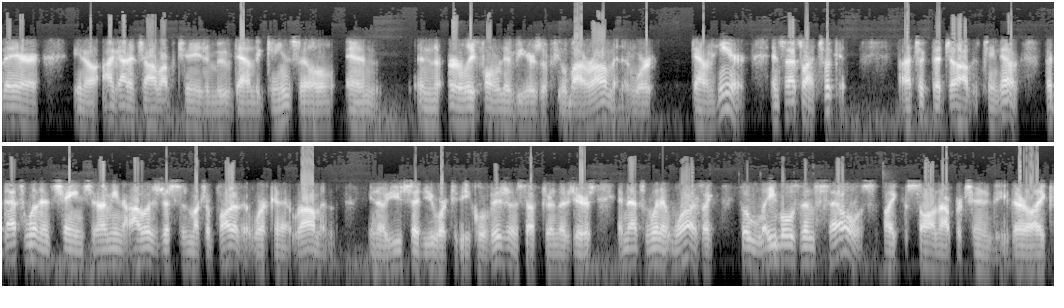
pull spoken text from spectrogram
there, you know, I got a job opportunity to move down to Gainesville and in the early formative years of Fueled by Ramen and work down here. And so that's why I took it. I took that job that came down. But that's when it changed. And I mean, I was just as much a part of it working at Ramen. You know, you said you worked at Equal Vision and stuff during those years, and that's when it was. Like the labels themselves, like saw an opportunity. They're like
